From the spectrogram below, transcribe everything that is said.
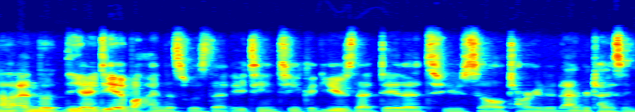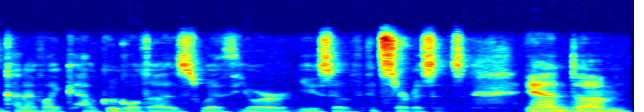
Uh, and the, the idea behind this was that AT&T could use that data to sell targeted advertising, kind of like how Google does with your use of its services. And um,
